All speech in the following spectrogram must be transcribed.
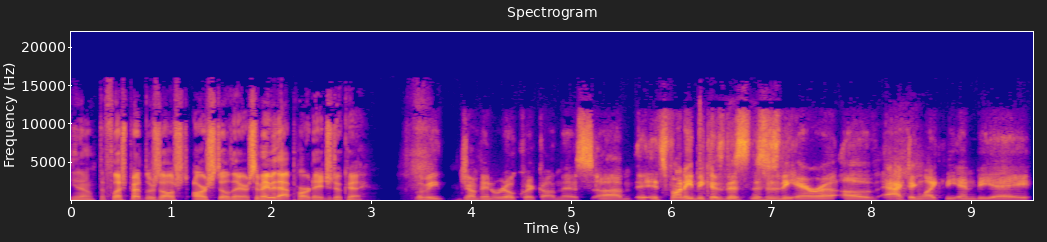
you know the flesh peddlers all are still there so maybe that part aged okay let me jump in real quick on this um, it's funny because this this is the era of acting like the nba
